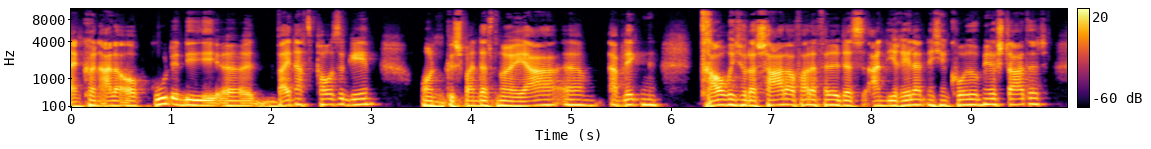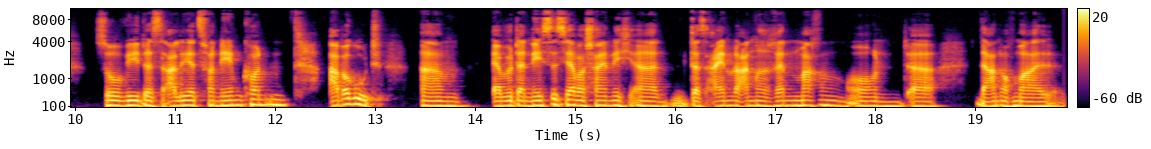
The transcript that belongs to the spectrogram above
Dann können alle auch gut in die äh, Weihnachtspause gehen und gespannt das neue Jahr äh, erblicken. Traurig oder schade auf alle Fälle, dass Andi Rehlert nicht in Kosomir startet so wie das alle jetzt vernehmen konnten. Aber gut, ähm, er wird dann nächstes Jahr wahrscheinlich äh, das ein oder andere Rennen machen und äh, da nochmal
